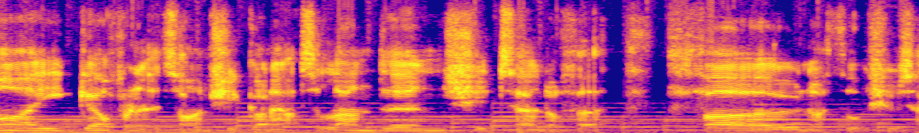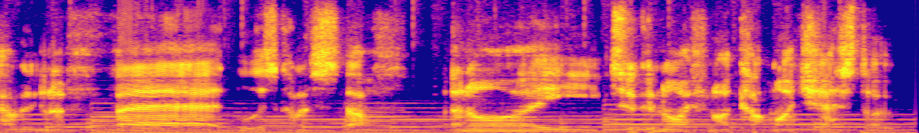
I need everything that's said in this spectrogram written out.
my girlfriend at the time, she'd gone out to London, she'd turned off her phone. I thought she was having an affair, all this kind of stuff. And I took a knife and I cut my chest open.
